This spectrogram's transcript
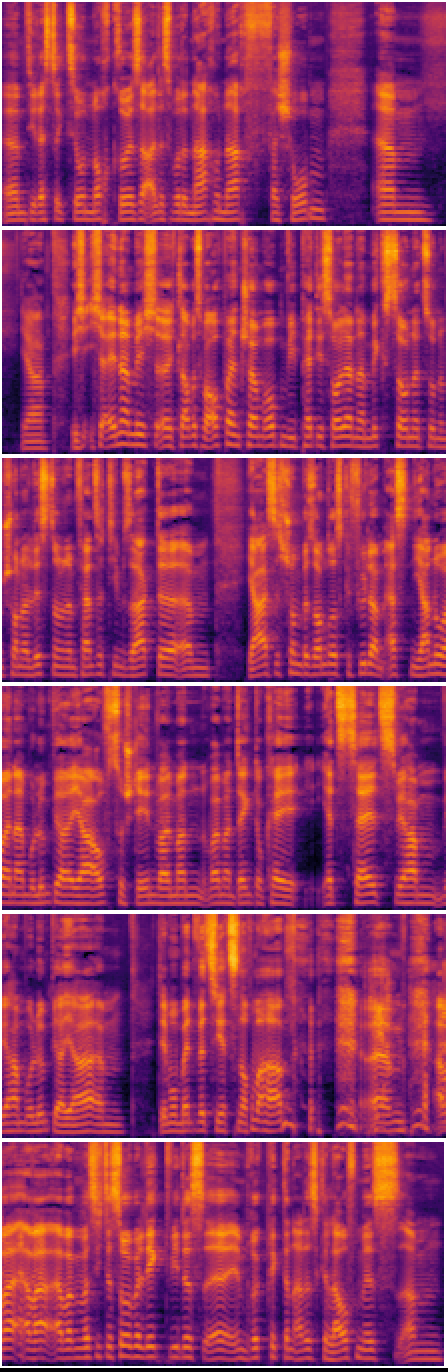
ähm, die Restriktionen noch größer. Alles wurde nach und nach verschoben. Ähm, ja, ich, ich erinnere mich, äh, ich glaube, es war auch bei den German Open, wie Patty Sawyer in der Mixzone zu einem Journalisten und einem Fernsehteam sagte, ähm, ja, es ist schon ein besonderes Gefühl, am 1. Januar in einem Olympiajahr aufzustehen, weil man, weil man denkt, okay, jetzt zählt's, wir haben, wir haben Olympiajahr, ähm, den Moment wird sie jetzt nochmal haben. ähm, aber, aber, aber wenn man sich das so überlegt, wie das äh, im Rückblick dann alles gelaufen ist, ähm,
